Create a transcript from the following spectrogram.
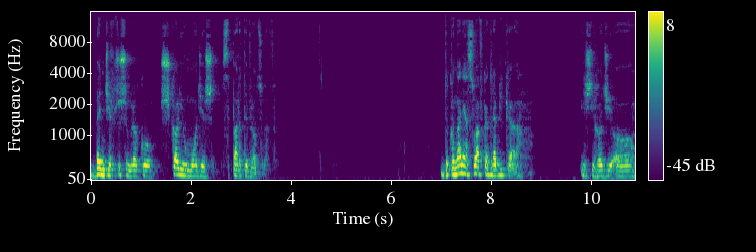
będzie w przyszłym roku szkolił młodzież Sparty Wrocław. Dokonania Sławka Drabika, jeśli chodzi o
